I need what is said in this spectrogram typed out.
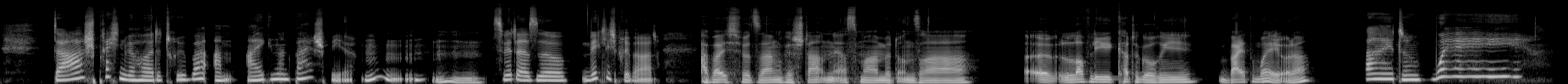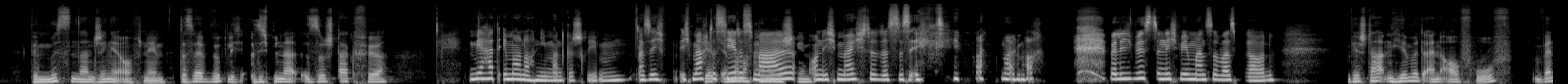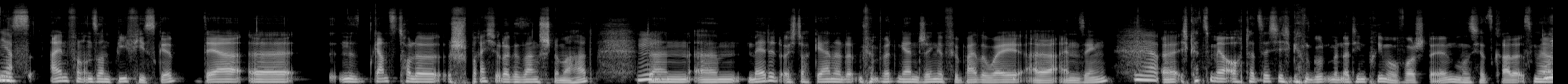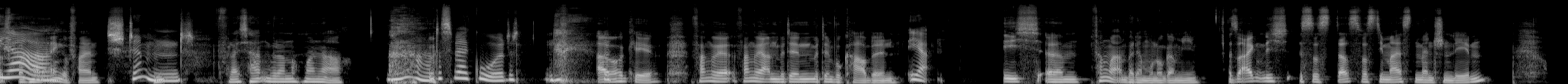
da sprechen wir heute drüber am eigenen Beispiel. Mm. Mhm. Es wird also wirklich privat. Aber ich würde sagen, wir starten erstmal mit unserer äh, lovely Kategorie By the way, oder? By the way. Wir müssen dann Jingle aufnehmen. Das wäre wirklich, also ich bin da so stark für. Mir hat immer noch niemand geschrieben. Also ich, ich mache das jedes Mal und ich möchte, dass das irgendjemand mal macht. Weil ich wüsste nicht, wie man sowas baut. Wir starten hiermit einen Aufruf. Wenn Ja. es einen von unseren Beefies gibt, der äh, eine ganz tolle Sprech- oder Gesangsstimme hat, Hm. dann ähm, meldet euch doch gerne. Wir würden gerne Jingle für By the Way äh, einsingen. ja. Äh, ich könnte es mir auch tatsächlich ganz gut mit Nadine Primo vorstellen, muss ich jetzt gerade, ist mir Oh ja. eingefallen. Stimmt. Vielleicht haken wir dann nochmal nach. Ja, das wäre gut. Aber okay, fangen wir, fangen wir an mit den, mit den Vokabeln. Ja. Ich ähm, fange mal an bei der Monogamie. Also eigentlich ist es das, was die meisten Menschen leben.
